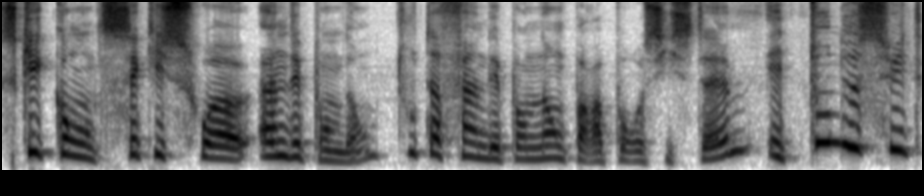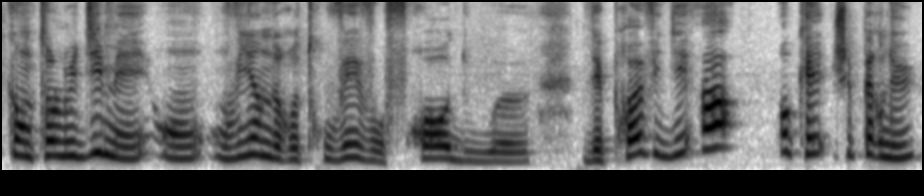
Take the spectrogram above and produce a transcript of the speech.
Ce qui compte, c'est qu'il soit indépendant, tout à fait indépendant par rapport au système. Et tout de suite, quand on lui dit, mais on, vient de retrouver vos fraudes ou euh, des preuves, il dit, ah, ok, j'ai perdu.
